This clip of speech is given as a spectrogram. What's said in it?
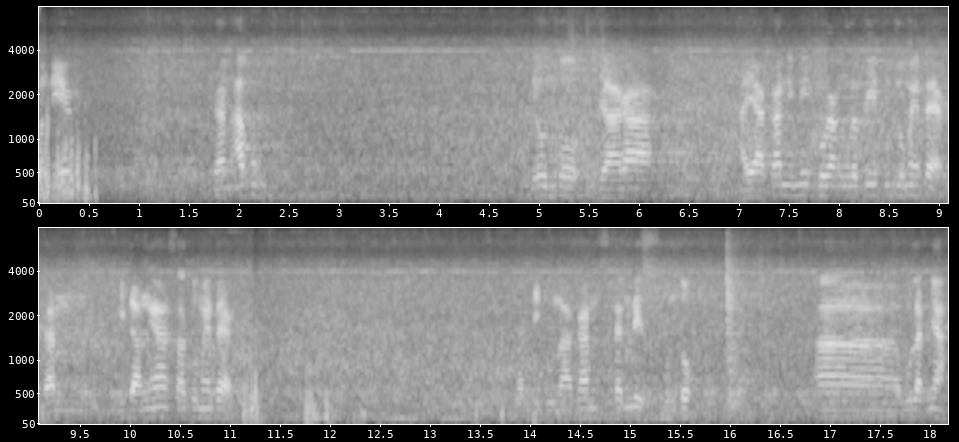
menir dan abu jadi untuk jarak ayakan ini kurang lebih 7 meter dan bidangnya 1 meter. Dan digunakan stainless untuk uh, bulatnya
